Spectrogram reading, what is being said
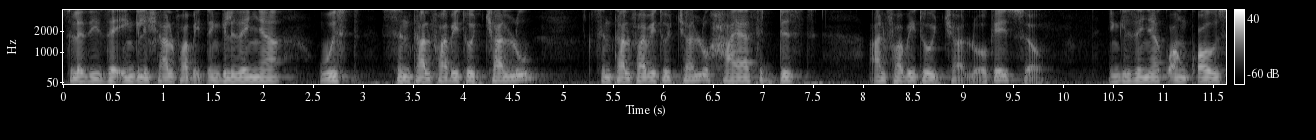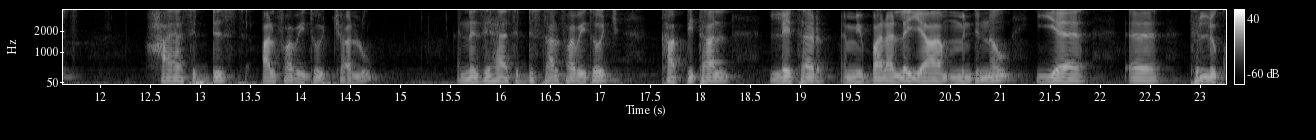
ስለዚህ the English alphabet እንግሊዘኛ ውስጥ ስንት alphabet ኦች አሉ? ስንት alphabet ኦች አሉ? 26 alphabet ኦች አሉ። Okay so እንግሊዝኛ ቋንቋ ውስጥ 26 alphabet ኦች አሉ። እነዚህ 26 alphabet ኦች capital letter የሚባል አለ። ያ ምንድን ነው? የትልቁ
